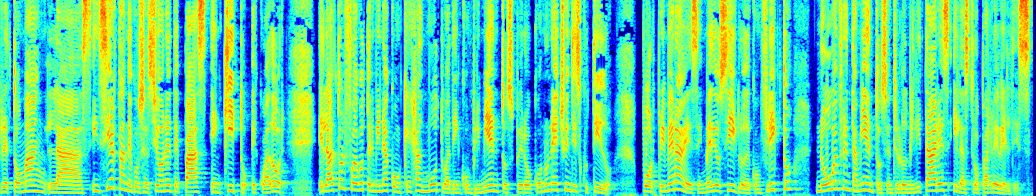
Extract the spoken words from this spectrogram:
retoman las inciertas negociaciones de paz en Quito, Ecuador. El alto al fuego termina con quejas mutuas de incumplimientos, pero con un hecho indiscutido. Por primera vez en medio siglo de conflicto, no hubo enfrentamientos entre los militares y las tropas rebeldes.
